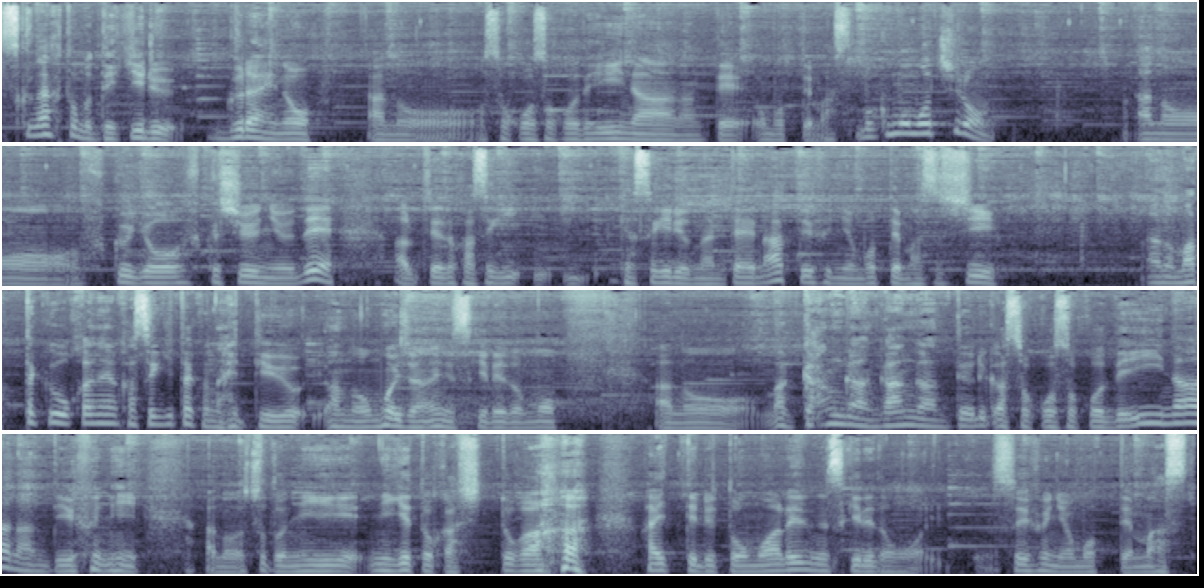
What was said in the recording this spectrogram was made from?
少なくともできるぐらいのあのそこそこでいいななんて思ってます。僕ももちろんあの副業、副収入である程度稼ぎ稼げるようになりたいなというふうに思ってますし、あの全くお金を稼ぎたくないっていうあの思いじゃないんですけれども、あのまあ、ガンガンガンガンというよりかそこそこでいいななんていうふうにあのちょっと逃げとか嫉妬が 入ってると思われるんですけれどもそういうふうに思ってます。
